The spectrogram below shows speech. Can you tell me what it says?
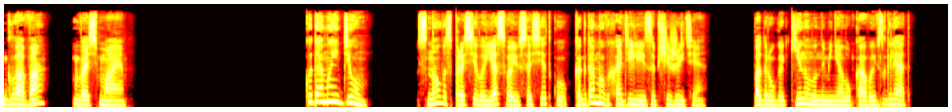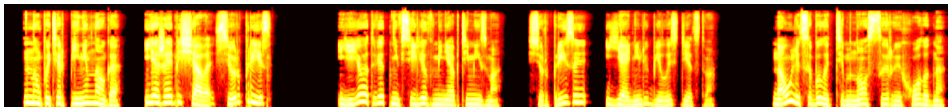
Глава восьмая. «Куда мы идем? Снова спросила я свою соседку, когда мы выходили из общежития. Подруга кинула на меня лукавый взгляд. «Ну, потерпи немного. Я же обещала. Сюрприз!» Ее ответ не вселил в меня оптимизма. Сюрпризы я не любила с детства. На улице было темно, сыро и холодно.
